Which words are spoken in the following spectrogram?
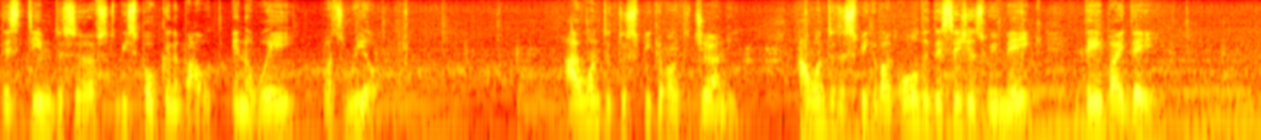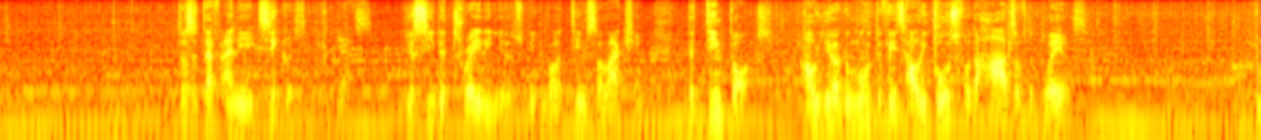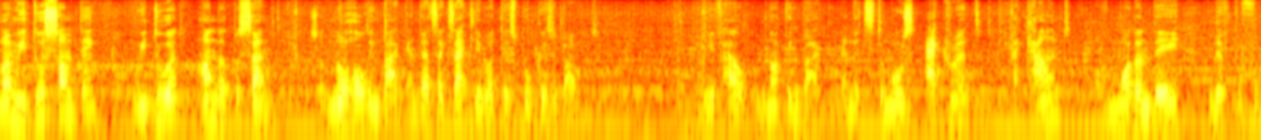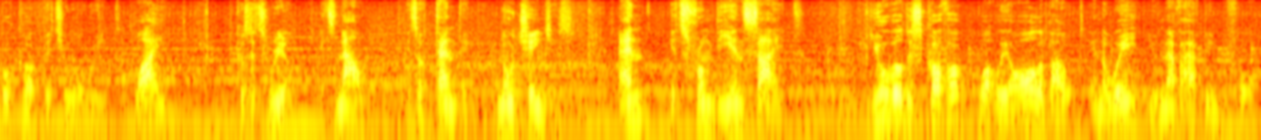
this team deserves to be spoken about in a way what's real. I wanted to speak about the journey. I wanted to speak about all the decisions we make day by day. Does it have any secrets? Yes. You see the training, you speak about team selection, the team talks, how Jurgen motivates, how he goes for the hearts of the players. When we do something, we do it 100%. So no holding back, and that's exactly what this book is about. We've held nothing back, and it's the most accurate account of modern day Liverpool Football Club that you will read. Why? Because it's real, it's now, it's authentic, no changes, and it's from the inside. You will discover what we're all about in a way you never have been before.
